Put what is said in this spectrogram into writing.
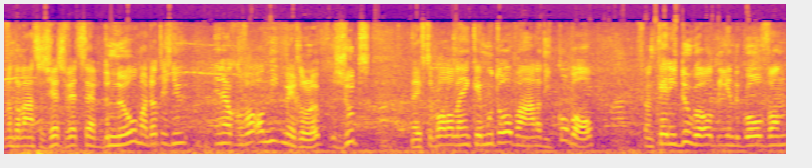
van de laatste zes wedstrijden de nul. Maar dat is nu in elk geval al niet meer gelukt. Zoet heeft de bal alleen een keer moeten ophalen. Die kopbal van Kenny Dougal die in de goal van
